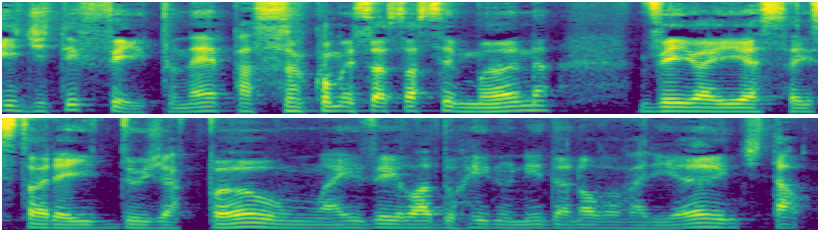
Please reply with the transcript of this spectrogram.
E de ter feito, né? Passou, começou essa semana, veio aí essa história aí do Japão, aí veio lá do Reino Unido a nova variante e tal.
